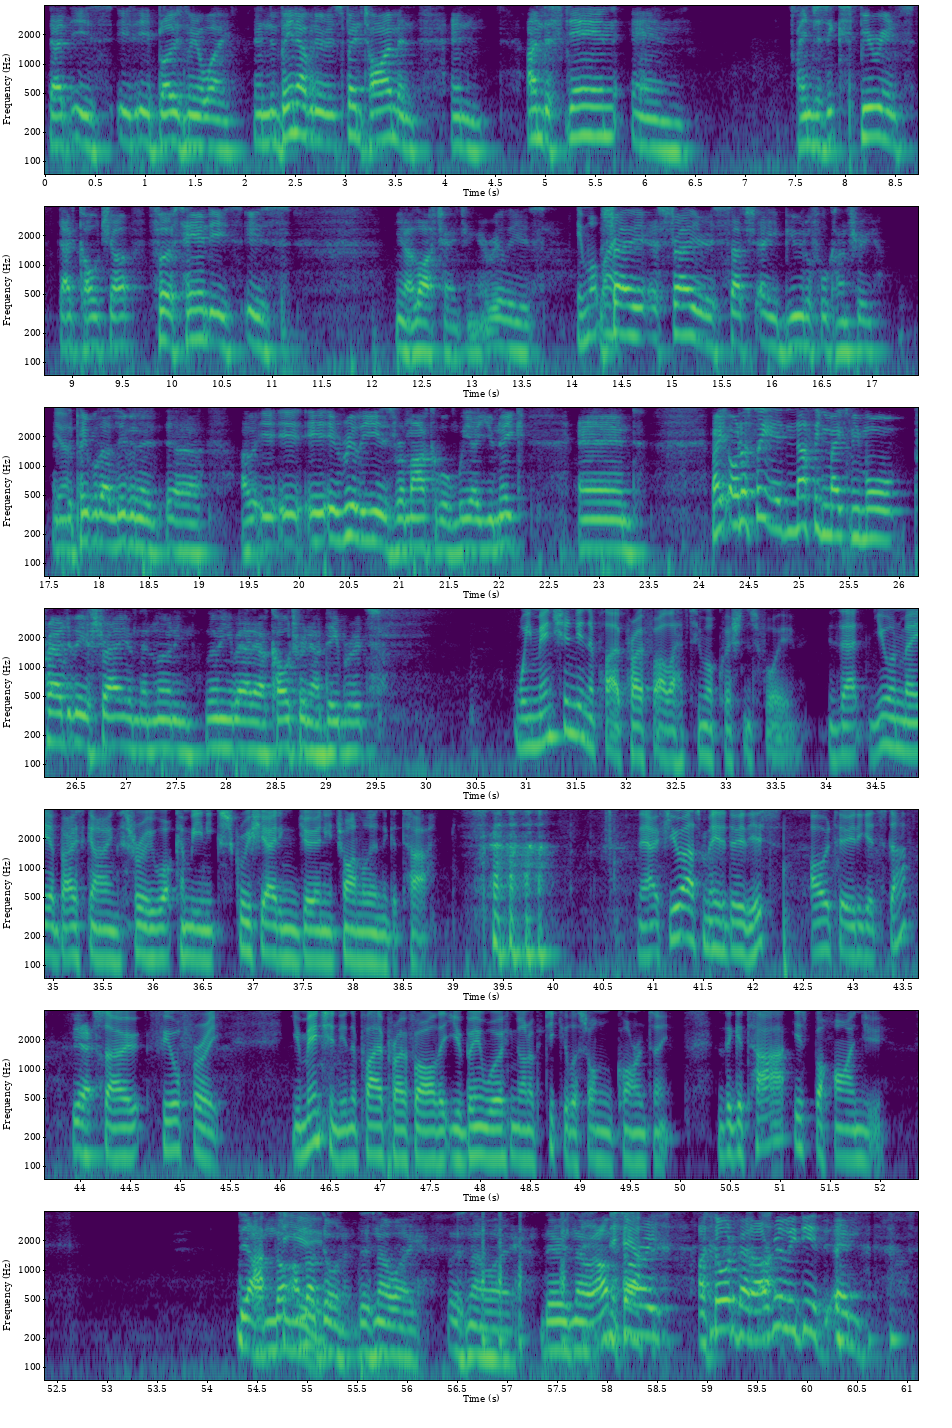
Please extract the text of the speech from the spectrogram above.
that is it, it blows me away. And being able to spend time and and understand and and just experience that culture firsthand is is you know life changing. It really is. In what way? Australia Australia is such a beautiful country. And Yeah. the people that live in it, uh, it, it, it really is remarkable. We are unique, and mate, honestly, it, nothing makes me more proud to be Australian than learning learning about our culture and our deep roots. We mentioned in the player profile, I have two more questions for you. That you and me are both going through what can be an excruciating journey trying to learn the guitar. now, if you asked me to do this, I would tell you to get stuffed. Yeah. So feel free. You mentioned in the player profile that you've been working on a particular song in quarantine. The guitar is behind you. Yeah, Up I'm not. I'm not doing it. There's no way. There's no way. There is no. Way. I'm Now- sorry. I thought about it. I uh, really did, and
